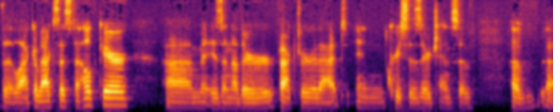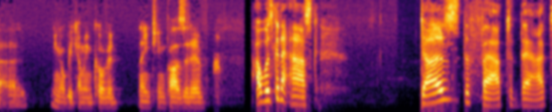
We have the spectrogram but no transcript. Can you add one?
the lack of access to healthcare um, is another factor that increases their chance of, of uh, you know, becoming COVID 19 positive. I was going to ask Does the fact that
